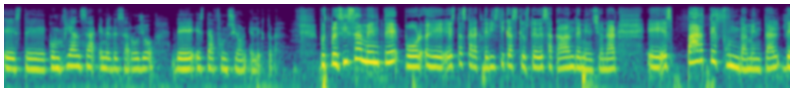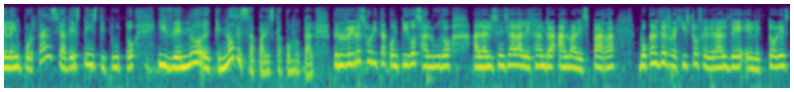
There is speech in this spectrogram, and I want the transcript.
este, confianza en el desarrollo de esta función electoral. Pues precisamente por eh, estas características que ustedes acaban de mencionar, eh, es parte fundamental de la importancia de este instituto y de, que no desaparezca como tal. Pero regreso ahorita contigo, saludo a la licenciada Alejandra Álvarez Parra, vocal del Registro Federal de Electores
